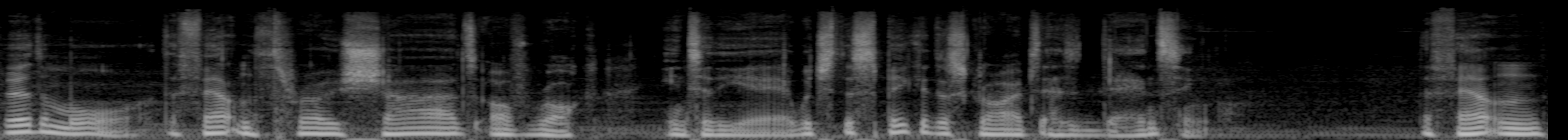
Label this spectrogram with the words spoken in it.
Furthermore, the fountain throws shards of rock into the air, which the speaker describes as dancing. The fountain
